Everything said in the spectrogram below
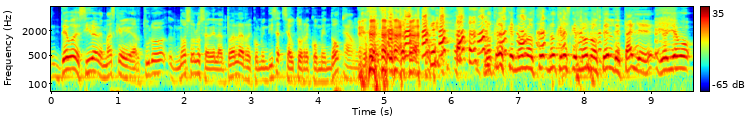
debo decir además que Arturo no solo se adelantó a la recomendiza, se autorrecomendó, cabrón. no crees que no noté, no crees que no noté el detalle. ¿eh? Yo llevo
